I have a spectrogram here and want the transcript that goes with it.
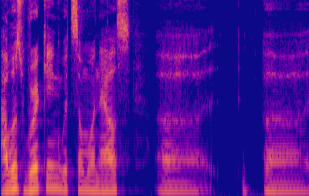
I was working with someone else. Uh, uh,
